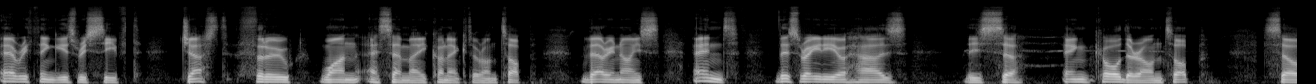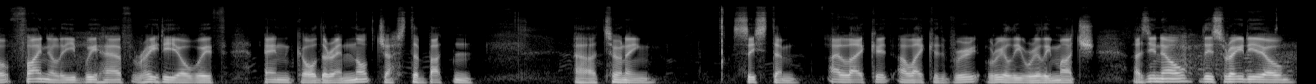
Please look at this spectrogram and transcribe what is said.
Everything is received just through one SMA connector on top. Very nice. And this radio has this uh, encoder on top. So finally we have radio with encoder and not just a button uh, tuning system. I like it. I like it re really, really much. As you know, this radio,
